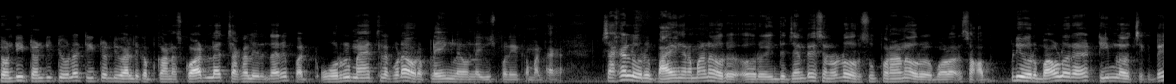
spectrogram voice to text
டுவெண்ட்டி டுவெண்ட்டி டூவில் டி டுவெண்ட்டி வேர்ல்டு கப்புக்கான ஸ்குவாடில் சகல் இருந்தார். பட் ஒரு மேட்ச்சில் கூட அவரை பிளேயிங் லெவனில் யூஸ் பண்ணியிருக்க மாட்டாங்க. சகல் ஒரு பயங்கரமான ஒரு ஒரு இந்த ஜென்ரேஷனோட ஒரு சூப்பரான ஒரு பவுலர் ஸோ அப்படி ஒரு பவுலரை டீமில் வச்சுக்கிட்டு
